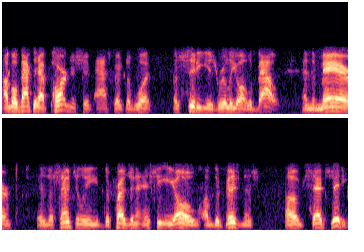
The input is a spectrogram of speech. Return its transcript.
I'll go back to that partnership aspect of what a city is really all about, and the mayor is essentially the president and CEO of the business of said city.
